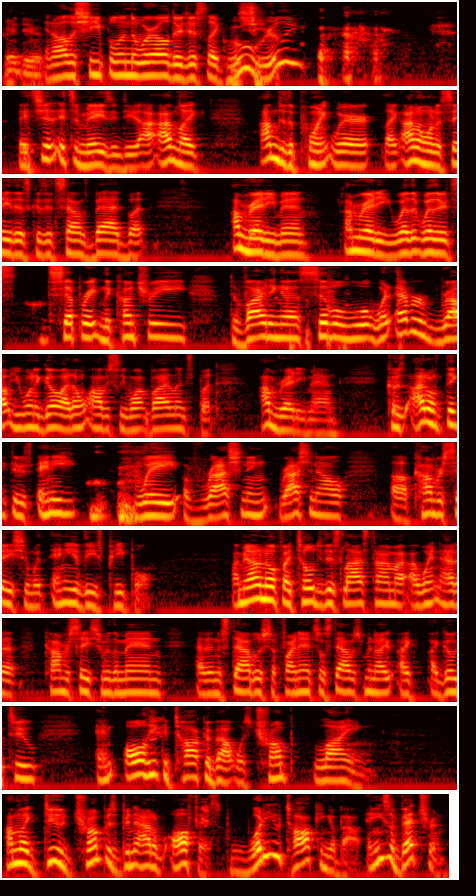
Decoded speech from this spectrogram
They do. And all the sheeple in the world they're just like, ooh, really? it's just, it's amazing, dude. I, I'm like, I'm to the point where, like, I don't want to say this because it sounds bad, but I'm ready, man. I'm ready. Whether whether it's separating the country, dividing us, civil war, whatever route you want to go. I don't obviously want violence, but I'm ready, man. Because I don't think there's any way of rationing, rationale uh, conversation with any of these people. I mean, I don't know if I told you this last time. I, I went and had a conversation with a man at an established, a financial establishment I, I, I go to, and all he could talk about was Trump lying. I'm like, dude, Trump has been out of office. What are you talking about? And he's a veteran.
